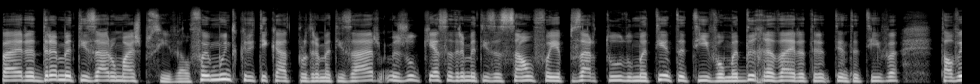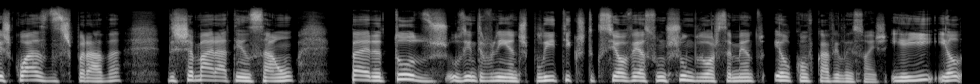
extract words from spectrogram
para dramatizar o mais possível. Foi muito criticado por dramatizar, mas julgo que essa dramatização foi, apesar de tudo, uma tentativa, uma derradeira tentativa, talvez quase desesperada, de chamar a atenção para todos os intervenientes políticos de que se houvesse um chumbo do orçamento, ele convocava eleições. E aí ele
